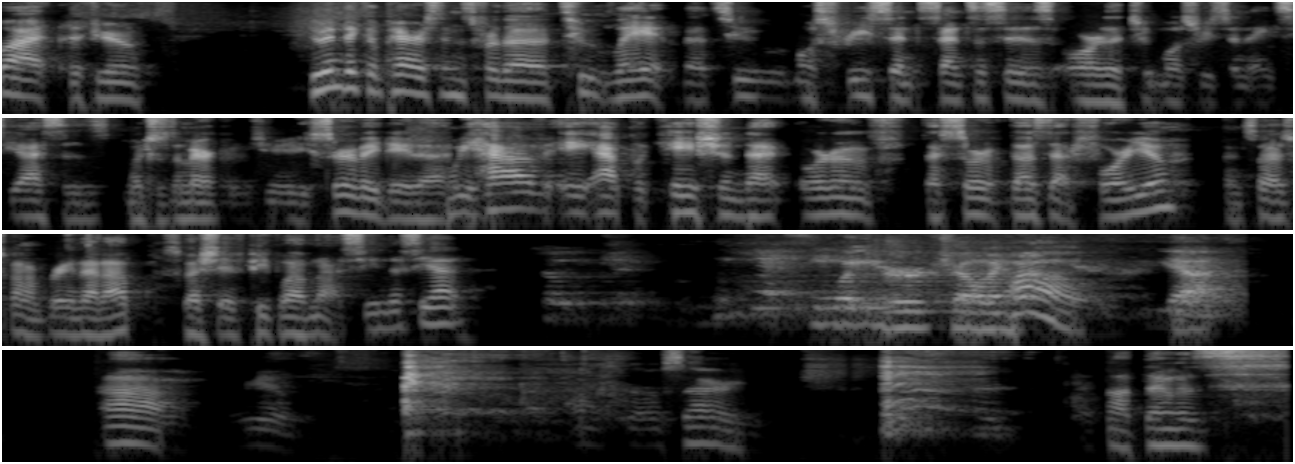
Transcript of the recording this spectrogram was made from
But if you're doing the comparisons for the two late, the two most recent censuses or the two most recent ACSs, which is American Community Survey data, we have a application that sort of that sort of does that for you. And so I just want to bring that up, especially if people have not seen this yet. So We can't see what you're showing. Wow. Yeah. Ah, really? I'm so sorry. I thought that was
